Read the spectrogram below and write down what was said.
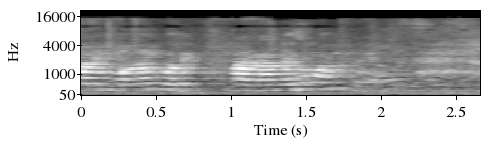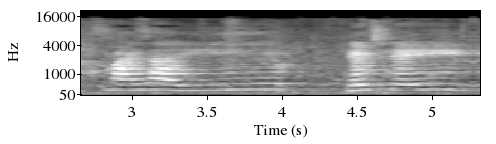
falei, mãe, vou ter que pagar mais um ano de. Mas aí eu tirei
